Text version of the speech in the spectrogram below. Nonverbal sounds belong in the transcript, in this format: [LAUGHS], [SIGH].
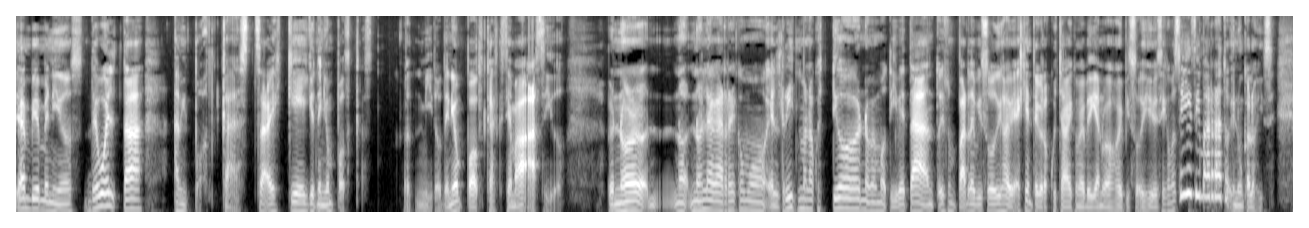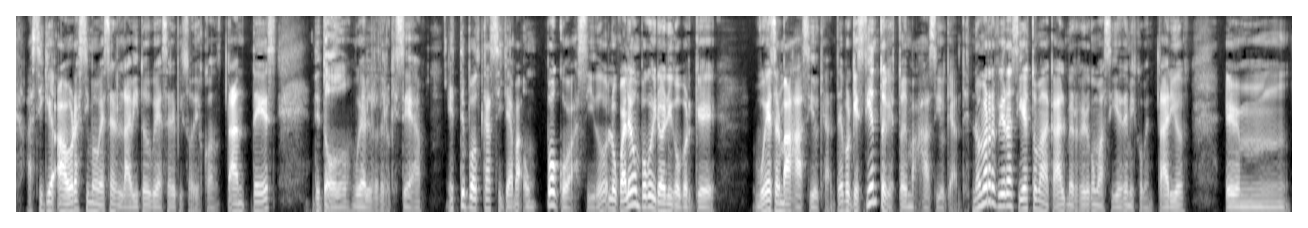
Sean bienvenidos de vuelta a mi podcast. ¿Sabes qué? Yo tenía un podcast. Lo admito, tenía un podcast que se llamaba Ácido. Pero no, no, no le agarré como el ritmo a la cuestión, no me motivé tanto. Hice un par de episodios, había gente que lo escuchaba y que me pedía nuevos episodios y yo decía como, sí, sí, más rato, y nunca los hice. Así que ahora sí me voy a hacer el hábito voy a hacer episodios constantes de todo, voy a hablar de lo que sea. Este podcast se llama Un poco ácido, lo cual es un poco irónico porque voy a ser más ácido que antes, porque siento que estoy más ácido que antes. No me refiero a esto más acá, me refiero como así de mis comentarios. Em,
